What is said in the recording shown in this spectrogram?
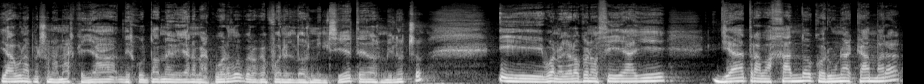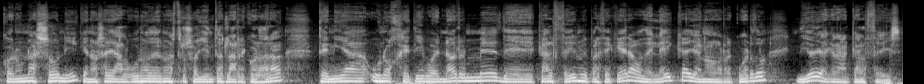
y alguna persona más que ya, disculpadme, ya no me acuerdo, creo que fue en el 2007, 2008. Y bueno, yo lo conocí allí ya trabajando con una cámara, con una Sony, que no sé, alguno de nuestros oyentes la recordará, tenía un objetivo enorme de Cal 6, me parece que era, o de Leica, ya no lo recuerdo, yo diría que era Cal 6.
